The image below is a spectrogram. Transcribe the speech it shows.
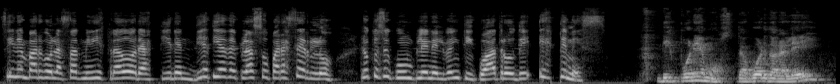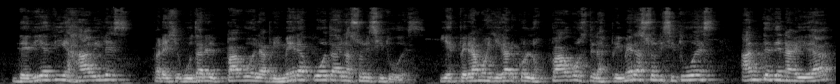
Sin embargo, las administradoras tienen 10 días de plazo para hacerlo, lo que se cumple en el 24 de este mes. Disponemos, de acuerdo a la ley, de 10 días hábiles para ejecutar el pago de la primera cuota de las solicitudes. Y esperamos llegar con los pagos de las primeras solicitudes antes de Navidad,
